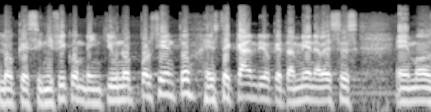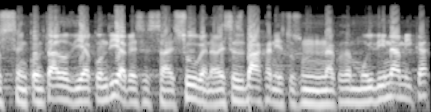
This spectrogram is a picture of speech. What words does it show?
lo que significa un 21%. Este cambio que también a veces hemos encontrado día con día, a veces suben, a veces bajan, y esto es una cosa muy dinámica,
